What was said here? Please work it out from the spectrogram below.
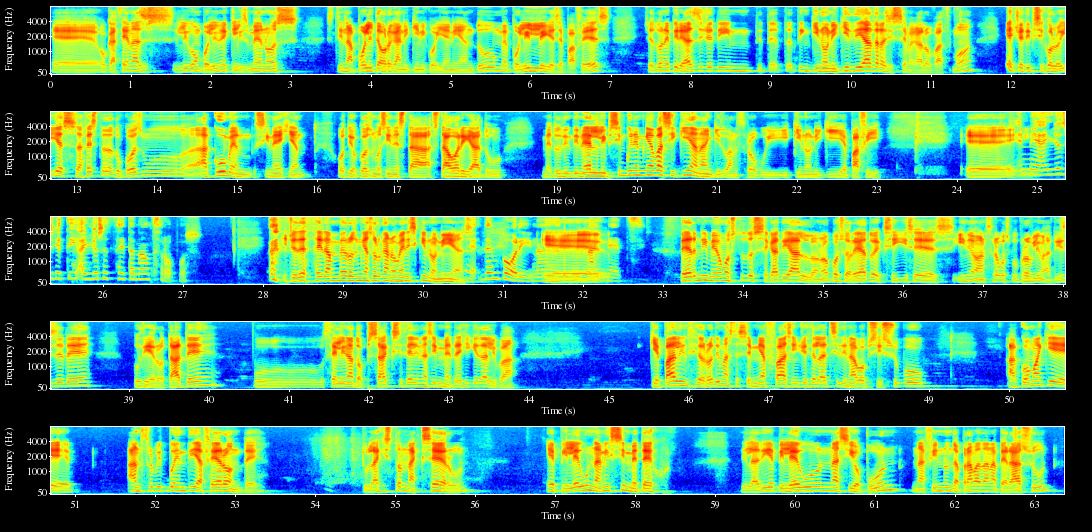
Ε, ο καθένας λίγο πολύ είναι κλεισμένος στην απόλυτα οργανική οικογένεια του με πολύ λίγες επαφές και τον επηρεάζει και την, την, την κοινωνική διάδραση σε μεγάλο βαθμό έτσι ότι η ψυχολογία σαφέστατα του κόσμου ακούμε συνέχεια ότι ο κόσμος είναι στα, στα όρια του με τούτη την έλλειψη που είναι μια βασική ανάγκη του ανθρώπου η, η κοινωνική επαφή. Ε, Ε, ναι, αλλιώς γιατί αλλιώς δεν θα ήταν άνθρωπος. και δεν θα ήταν μέρος μιας οργανωμένης κοινωνίας. Ε, δεν μπορεί να, Ε, να είναι έτσι. Παίρνει με όμως τούτο σε κάτι άλλο. Όπως ωραία το εξήγησες, είναι ο άνθρωπος που προβληματίζεται, που διερωτάται, που θέλει να το ψάξει, θέλει να συμμετέχει κτλ. Και πάλι θεωρώ ότι είμαστε σε μια φάση, και ήθελα έτσι την άποψη σου, που ακόμα και άνθρωποι που ενδιαφέρονται, τουλάχιστον να ξέρουν, επιλέγουν να μην συμμετέχουν. Δηλαδή επιλέγουν να σιωπούν, να αφήνουν τα πράγματα να περάσουν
